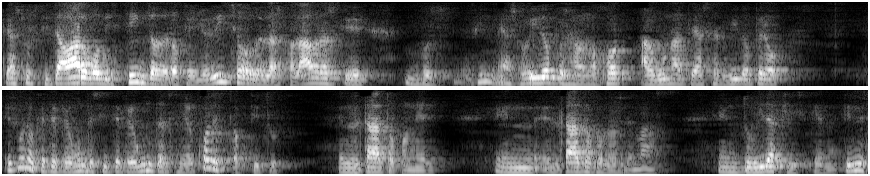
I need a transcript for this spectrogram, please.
te ha suscitado algo distinto de lo que yo he dicho o de las palabras que, pues, en fin, me has oído, pues a lo mejor alguna te ha servido, pero es bueno que te preguntes, si te pregunta el Señor, ¿cuál es tu actitud en el trato con Él, en el trato con los demás, en tu vida cristiana? ¿Tienes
